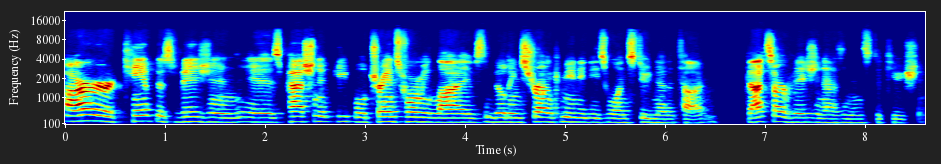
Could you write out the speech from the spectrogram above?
Our campus vision is passionate people transforming lives and building strong communities one student at a time. That's our vision as an institution.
